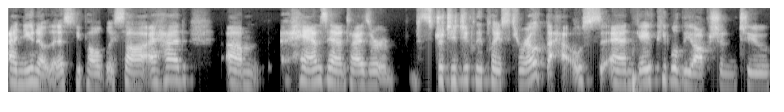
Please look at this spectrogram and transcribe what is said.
and you know this you probably saw i had um, hand sanitizer strategically placed throughout the house and gave people the option to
